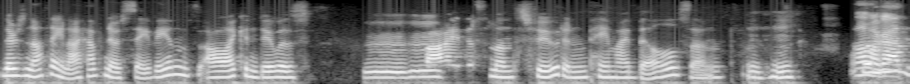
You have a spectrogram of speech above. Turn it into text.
there's nothing. I have no savings. All I can do is hmm buy this month's food and pay my bills and Mm-hmm. Oh my God.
